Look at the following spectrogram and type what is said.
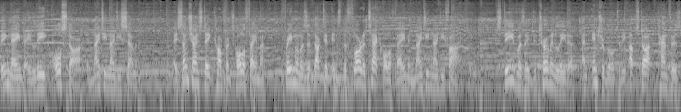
being named a League All-Star in 1997. A Sunshine State Conference Hall of Famer, Freeman was inducted into the Florida Tech Hall of Fame in 1995. Steve was a determined leader and integral to the upstart Panthers'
